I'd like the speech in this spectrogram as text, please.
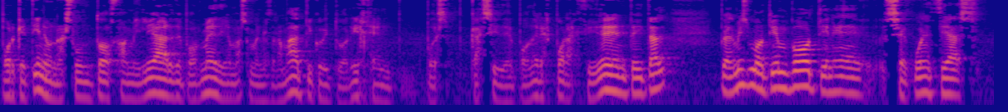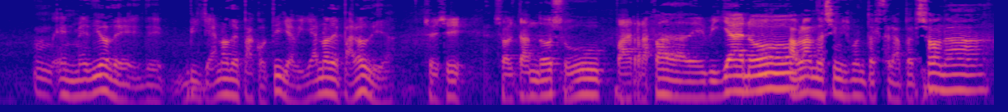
porque tiene un asunto familiar de por medio, más o menos dramático, y tu origen, pues casi de poderes por accidente y tal, pero al mismo tiempo tiene secuencias mm, en medio de, de villano de pacotilla, villano de parodia. Sí, sí, soltando su parrafada de villano, Hablando de sí mismo en tercera persona,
